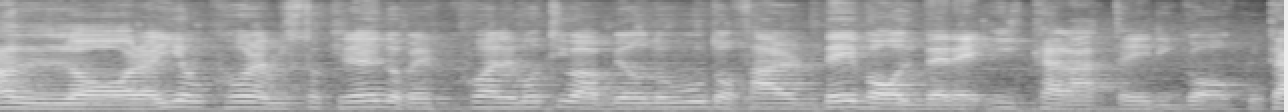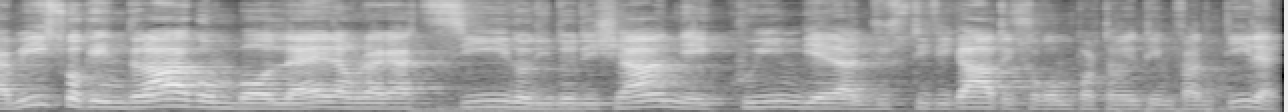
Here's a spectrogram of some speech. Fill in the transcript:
Allora, io ancora mi sto chiedendo per quale motivo abbiano dovuto far devolvere il carattere di Goku. Capisco che in Dragon Ball era un ragazzino di 12 anni e quindi era giustificato il suo comportamento infantile,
